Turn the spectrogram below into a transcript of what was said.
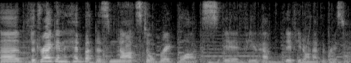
Uh, the dragon headbutt does not still break blocks if you have if you don't have the bracelet.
